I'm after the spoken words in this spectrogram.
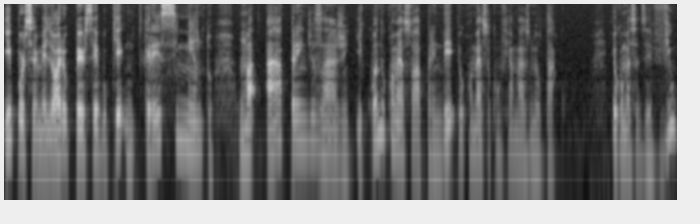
E por ser melhor, eu percebo o? Um crescimento, uma aprendizagem. E quando eu começo a aprender, eu começo a confiar mais no meu taco. Eu começo a dizer, viu?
